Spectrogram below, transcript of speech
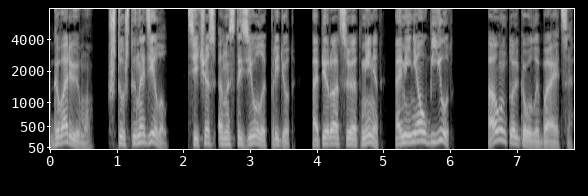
Говорю ему, что ж ты наделал? Сейчас анестезиолог придет, Операцию отменят, а меня убьют. А он только улыбается.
